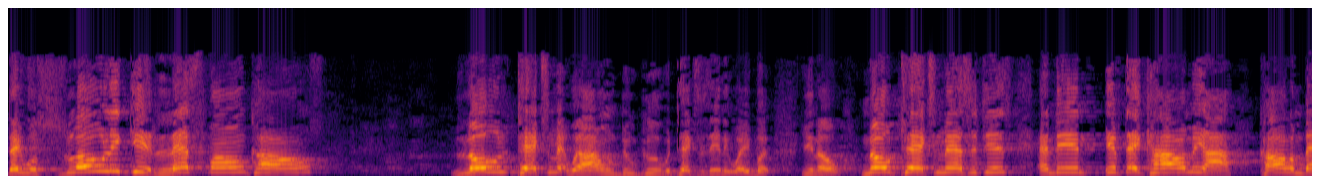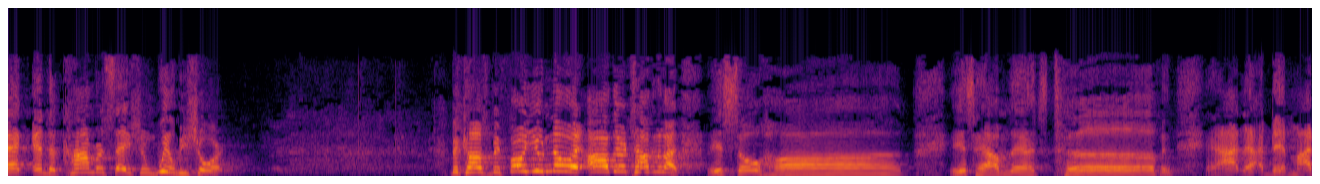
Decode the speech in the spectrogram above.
They will slowly get less phone calls, low text me- well i don't do good with texts anyway but you know no text messages and then if they call me i call them back and the conversation will be short because before you know it all they're talking about it's so hard. It's how that's tough and, I, I did my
